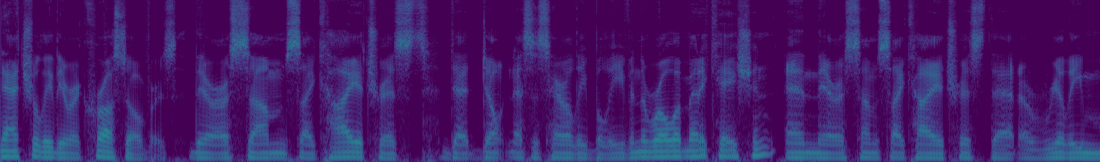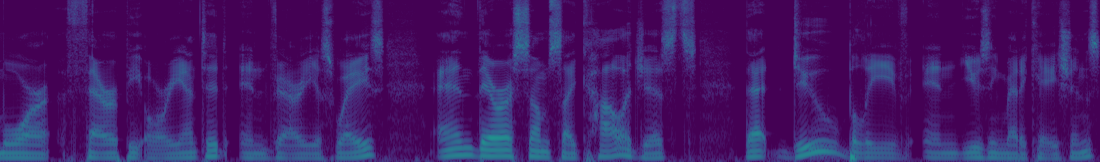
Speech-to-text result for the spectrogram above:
naturally there are crossovers. There are some psychiatrists that don't necessarily believe in the role of medication, and there are some psychiatrists that are really more therapy oriented in various ways, and there are some psychologists that do believe in using medications.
